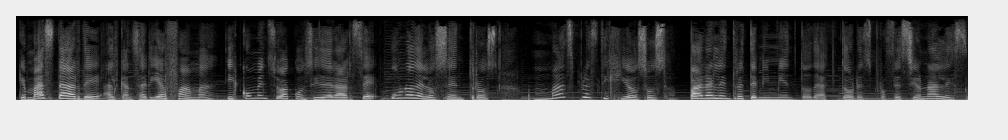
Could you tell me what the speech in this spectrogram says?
que más tarde alcanzaría fama y comenzó a considerarse uno de los centros más prestigiosos para el entretenimiento de actores profesionales.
